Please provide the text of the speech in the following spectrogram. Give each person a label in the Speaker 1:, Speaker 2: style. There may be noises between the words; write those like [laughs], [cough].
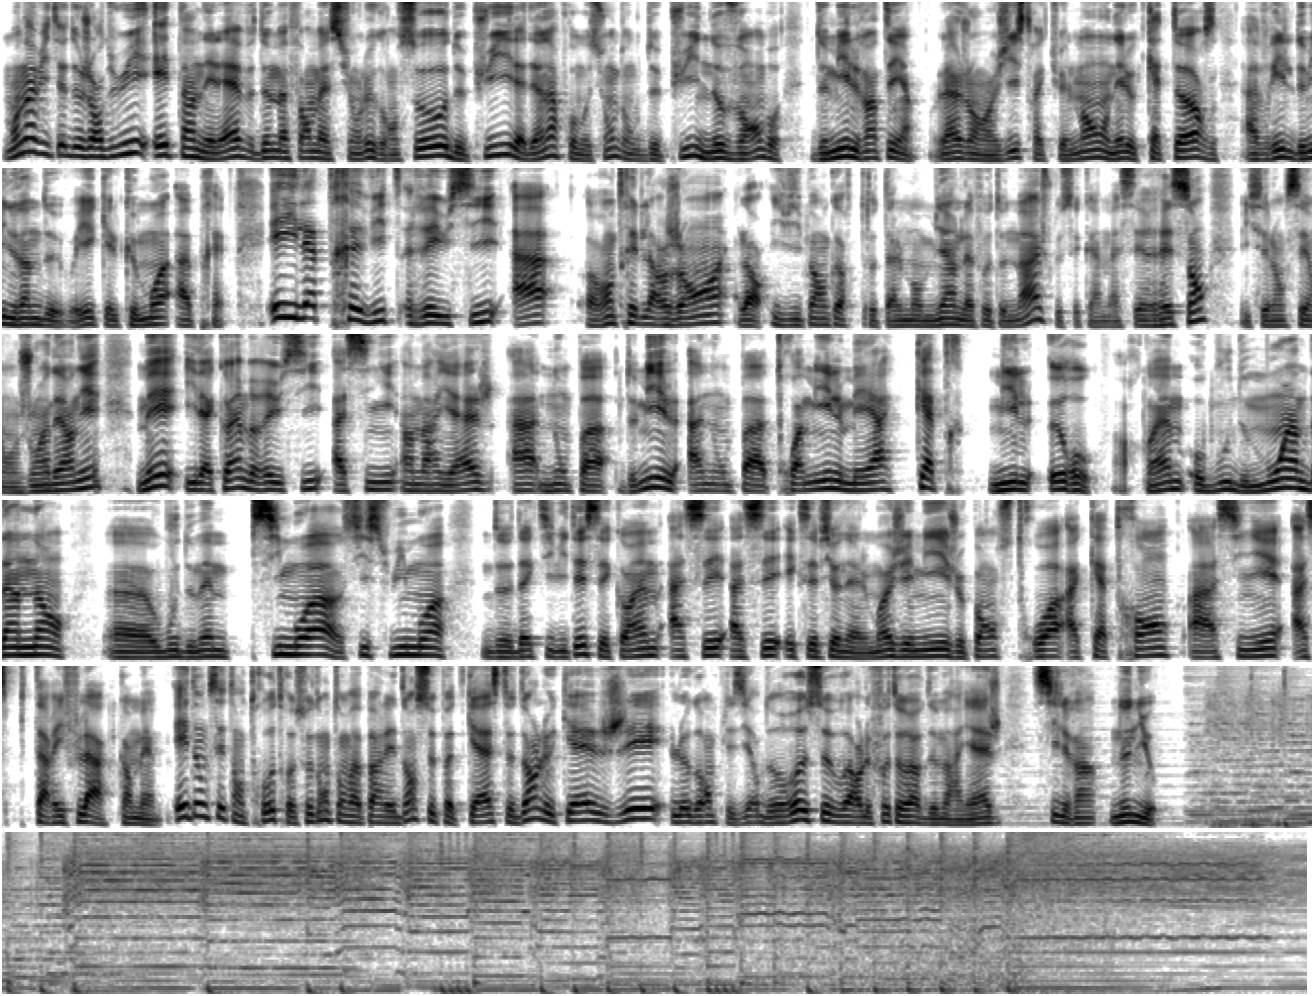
Speaker 1: Mon invité d'aujourd'hui est un élève de ma formation Le Grand Saut depuis la dernière promotion, donc depuis novembre 2021. Là, j'enregistre actuellement, on est le 14 avril 2022, vous voyez, quelques mois après. Et il a très vite réussi à rentrer de l'argent. Alors, il vit pas encore totalement bien de la photo de mariage, parce que c'est quand même assez récent. Il s'est lancé en juin dernier, mais il a quand même réussi à signer un mariage à non pas 2000, à non pas 3000, mais à 4 1000 euros. Alors quand même, au bout de moins d'un an, euh, au bout de même 6 mois, 6-8 mois d'activité, c'est quand même assez, assez exceptionnel. Moi, j'ai mis, je pense, 3 à 4 ans à signer à ce tarif-là, quand même. Et donc, c'est entre autres ce dont on va parler dans ce podcast, dans lequel j'ai le grand plaisir de recevoir le photographe de mariage, Sylvain Nonio.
